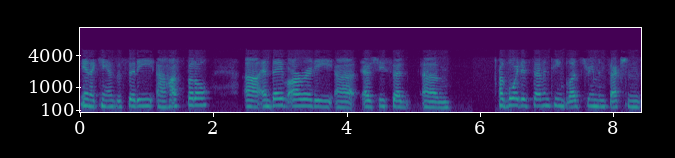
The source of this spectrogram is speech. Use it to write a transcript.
in a Kansas City uh, hospital. And they've already, as she said, um, avoided 17 bloodstream infections,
